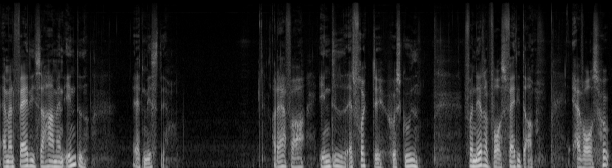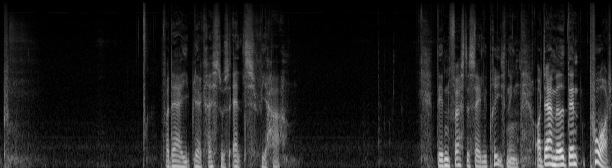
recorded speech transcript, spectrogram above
Er man fattig, så har man intet at miste. Og derfor intet at frygte hos Gud. For netop vores fattigdom er vores håb. For deri bliver Kristus alt, vi har. Det er den første salige prisning, og dermed den port,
